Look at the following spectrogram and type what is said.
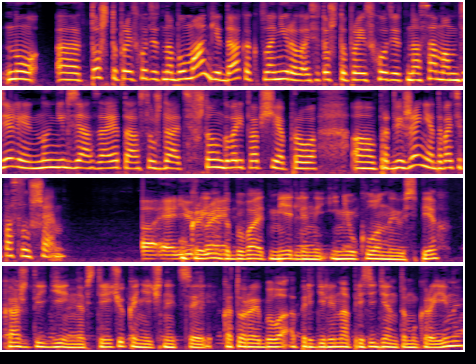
ну, э, то, что происходит на бумаге, да, как планировалось, и то, что происходит на самом деле, ну, нельзя за это осуждать. Что он говорит вообще про э, продвижение, давайте послушаем. Украина добывает медленный и неуклонный успех каждый день навстречу конечной цели, которая была определена президентом Украины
